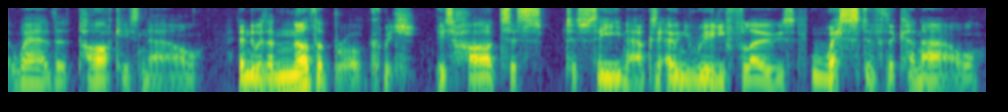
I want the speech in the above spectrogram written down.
where the park is now. Then there was another brook, which is hard to, to see now because it only really flows west of the canal,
